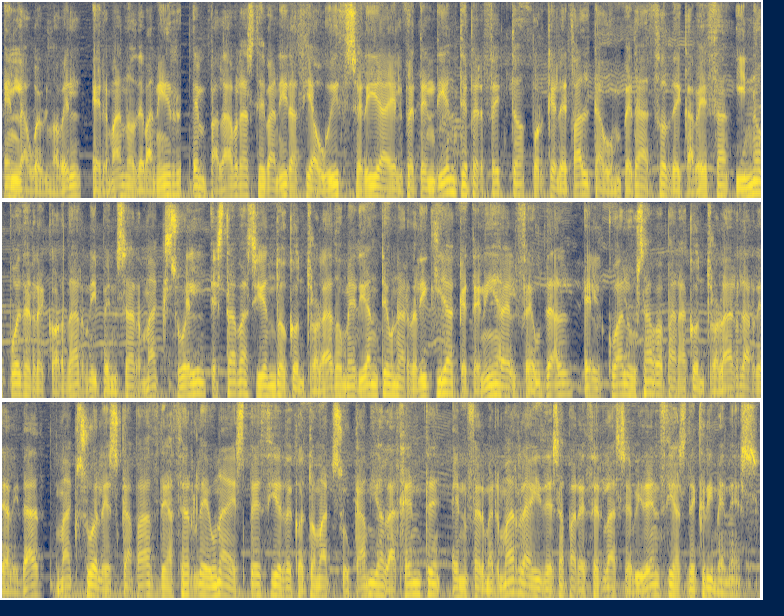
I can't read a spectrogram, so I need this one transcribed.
En la webnovel, hermano de Vanir, en palabras de Vanir hacia Wiz sería el pretendiente perfecto porque le falta un pedazo de cabeza y no puede recordar ni pensar Maxwell estaba siendo controlado mediante una reliquia que tenía el feudal, el cual usaba para controlar la realidad, Maxwell es capaz de hacerle una especie de Kotomatsukami a la gente, enfermarla y desaparecer las evidencias de crímenes.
